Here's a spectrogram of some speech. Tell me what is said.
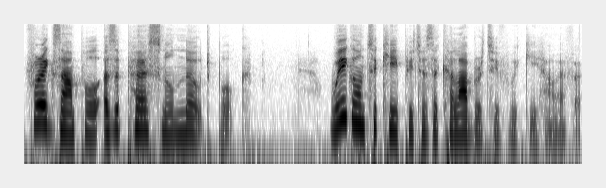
for example, as a personal notebook. We're going to keep it as a collaborative wiki, however.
